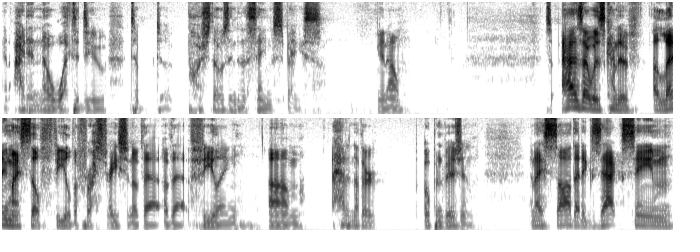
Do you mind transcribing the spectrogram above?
And I didn't know what to do to, to push those into the same space, you know? So as I was kind of uh, letting myself feel the frustration of that, of that feeling, um, I had another open vision. And I saw that exact same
